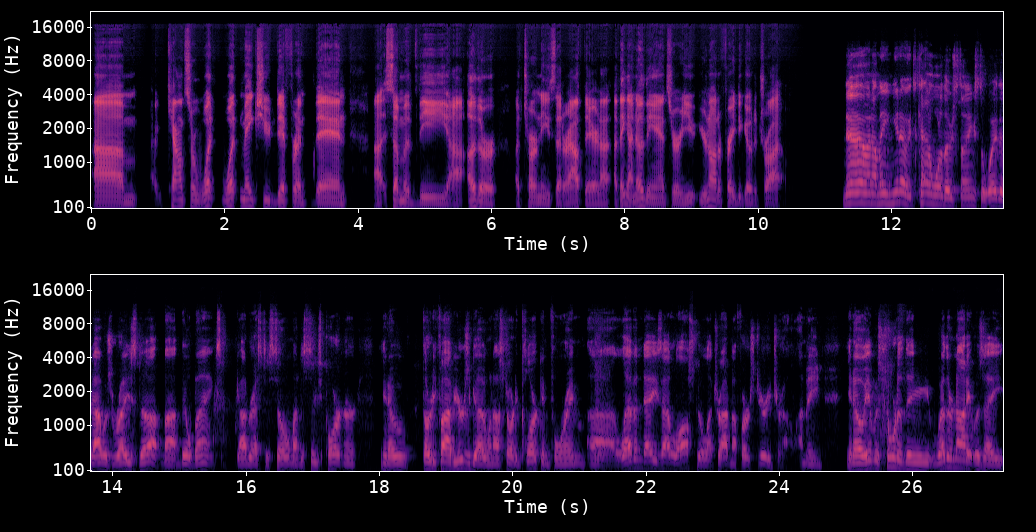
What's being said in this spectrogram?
um, counselor, what, what makes you different than uh, some of the uh, other attorneys that are out there? And I, I think I know the answer. You, you're not afraid to go to trial. No, and I mean, you know, it's kind of one of those things the way that I was raised up by Bill Banks, God rest his soul, my deceased partner you know, 35 years ago when I started clerking for him, uh, 11 days out of law school, I tried my first jury trial. I mean, you know, it was sort of the whether or not it was a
